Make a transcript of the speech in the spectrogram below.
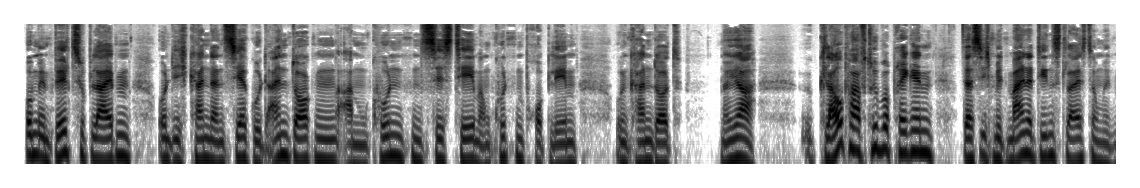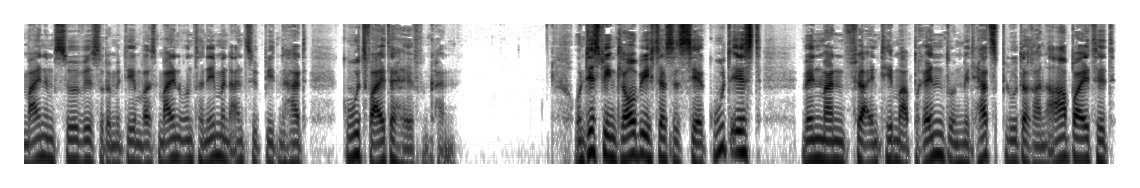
um im Bild zu bleiben. Und ich kann dann sehr gut andocken am Kundensystem, am Kundenproblem und kann dort, naja, glaubhaft rüberbringen, dass ich mit meiner Dienstleistung, mit meinem Service oder mit dem, was mein Unternehmen anzubieten hat, gut weiterhelfen kann. Und deswegen glaube ich, dass es sehr gut ist, wenn man für ein Thema brennt und mit Herzblut daran arbeitet.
